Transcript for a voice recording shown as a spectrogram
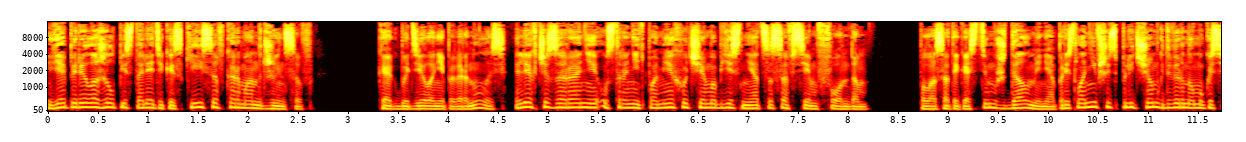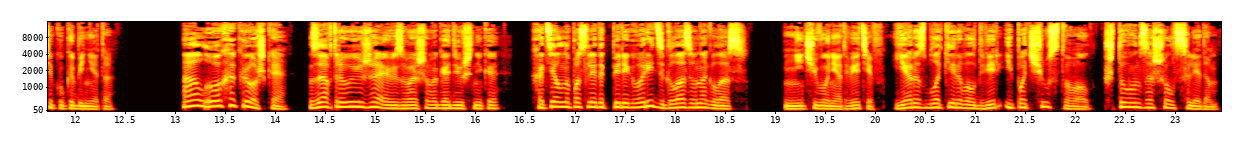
я переложил пистолетик из кейса в карман джинсов. Как бы дело ни повернулось, легче заранее устранить помеху, чем объясняться со всем фондом. Полосатый костюм ждал меня, прислонившись плечом к дверному косяку кабинета. «Алоха, крошка! Завтра уезжаю из вашего гадюшника. Хотел напоследок переговорить с глазу на глаз». Ничего не ответив, я разблокировал дверь и почувствовал, что он зашел следом.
